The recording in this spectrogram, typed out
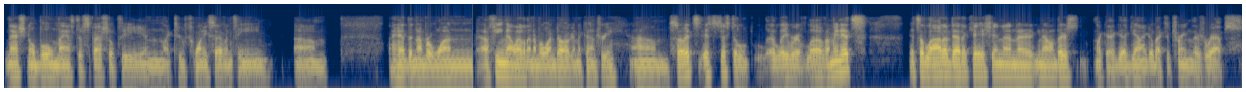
national bull mastiff specialty in like 2017. Um, I had the number one a female out of the number one dog in the country. Um, so it's it's just a, a labor of love. I mean, it's it's a lot of dedication and there you know there's like again i go back to training there's reps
